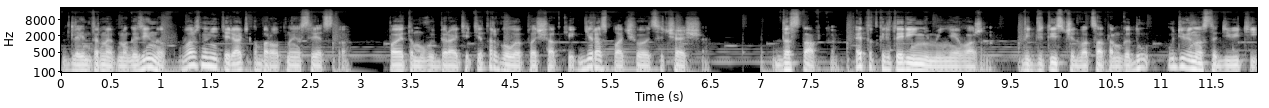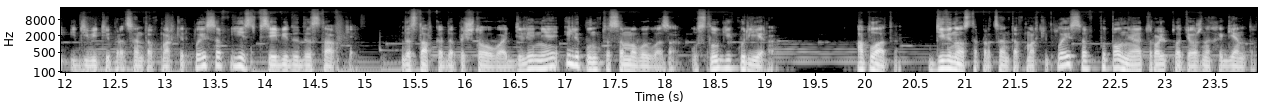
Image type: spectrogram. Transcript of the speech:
Для интернет-магазинов важно не терять оборотные средства, поэтому выбирайте те торговые площадки, где расплачиваются чаще. Доставка. Этот критерий не менее важен, ведь в 2020 году у 99,9% маркетплейсов есть все виды доставки. Доставка до почтового отделения или пункта самовывоза, услуги курьера. Оплата. 90% маркетплейсов выполняют роль платежных агентов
